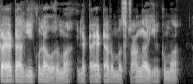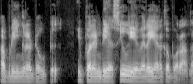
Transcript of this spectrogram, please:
டொயோட்டா ஈக்குவலாக வருமா இல்லை டொயோட்டா ரொம்ப ஸ்ட்ராங்காக இருக்குமா அப்படிங்கிற டவுட்டு இப்போ ரெண்டு எஸ்யூவியை வேற இறக்க போகிறாங்க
